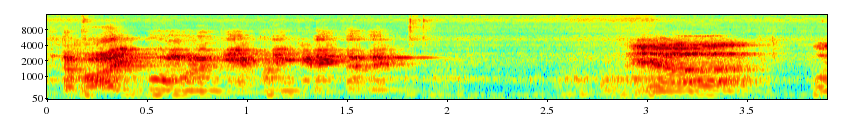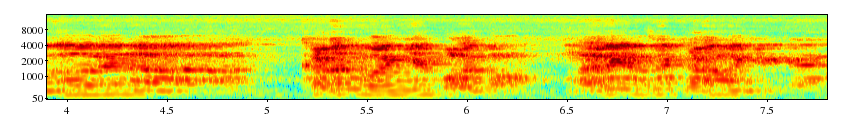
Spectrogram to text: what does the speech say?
இந்த வாய்ப்பு உங்களுக்கு எப்படி கிடைத்தது? ஐயா பொதுவாகவே நான் கடன் வாங்கிய பழக்கம். நிறைய இடத்துல கடன் வாங்கியிருக்கேன்.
